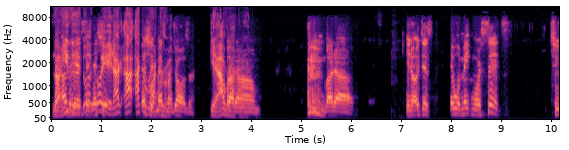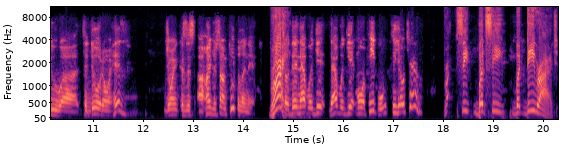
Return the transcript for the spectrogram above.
No, the you good. Go, headset, that go shit- ahead. I, I, I that can shit rock messed my jaws up. Yeah, I'll but rock um, but uh, you know, it just it would make more sense to uh to do it on his joint because it's a hundred some people in there. Right. So then that would get that would get more people to your channel. Right. See, but see, but D Raj,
